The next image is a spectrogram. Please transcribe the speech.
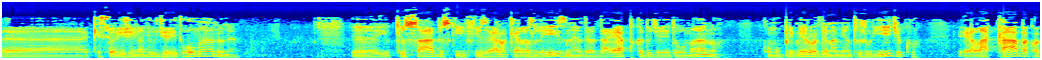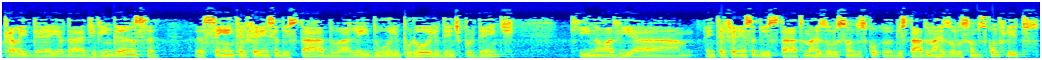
uh, que se origina do direito romano, né? Uh, e que os sábios que fizeram aquelas leis, né, da, da época do direito romano, como primeiro ordenamento jurídico, ela acaba com aquela ideia da, de vingança, uh, sem a interferência do Estado, a lei do olho por olho, dente por dente, que não havia a interferência do Estado na resolução dos, do Estado na resolução dos conflitos.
